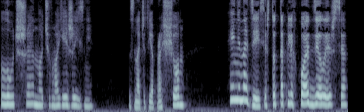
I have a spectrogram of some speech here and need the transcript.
лучшая ночь в моей жизни». «Значит, я прощен?» «И не надейся, что так легко отделаешься».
